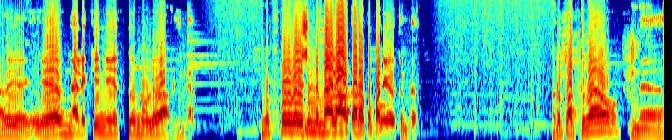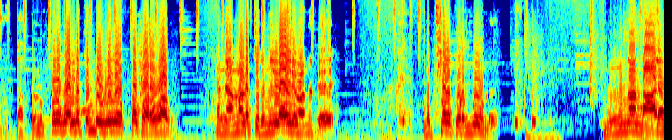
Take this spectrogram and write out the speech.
അത് ഏത് നിലയ്ക്ക് ഇനി എത്തും എന്നുള്ളത് അറിയില്ല. മുപ്പത് വയസ്സിന്റെ മേലെ ആൾക്കാരൊക്കെ ഒരു പത്ത് പത്ത് മുപ്പത് കൊല്ലത്തിന്റെ ഉള്ളിലൊക്കെ കുറവാകും. ഞങ്ങളുടെ തിരുനെല്ലായിൽ വന്നിട്ട് മുപ്പത് കുടുംബമുണ്ട് മൂന്നോ നാലോ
